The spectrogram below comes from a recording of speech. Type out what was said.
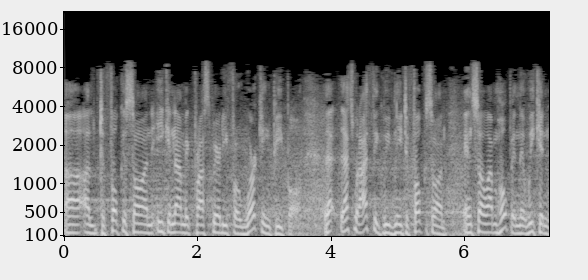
uh, to focus on economic prosperity for working people. That that, that's what I think we need to focus on. And so I'm hoping that we can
